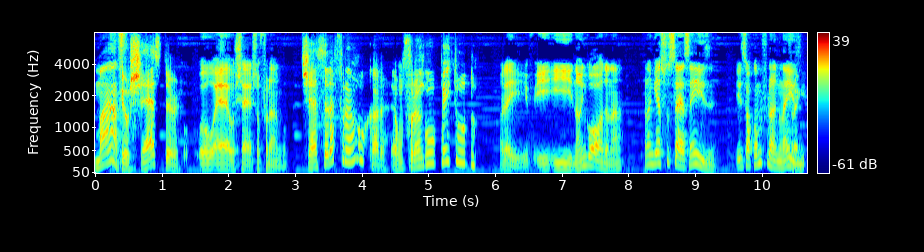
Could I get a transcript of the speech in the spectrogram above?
Mas. Porque o Chester, o- é, o Chester, o frango. Chester é frango, cara. É um frango peitudo. Olha aí. E, e não engorda, né? Franguinho é sucesso, hein, Izzy? E só come frango, né, Izzy? Frango,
